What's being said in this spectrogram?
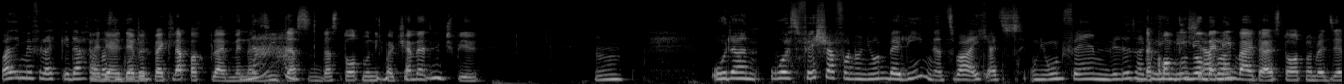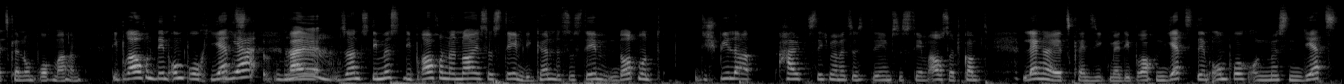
was ich mir vielleicht gedacht habe. Ja, der, der wird bei Klappbach bleiben, wenn er sieht, dass, dass Dortmund nicht mal Champions League spielt. Hm. Oder ein Urs Fischer von Union Berlin. Und zwar ich als Union-Fan will das natürlich Da kommt nicht, Union Berlin weiter als Dortmund, wenn sie jetzt keinen Umbruch machen. Die brauchen den Umbruch jetzt, ja, weil sonst die müssen, die brauchen ein neues System. Die können das System Dortmund, die Spieler halten sich mehr mit dem System aus. Da kommt länger jetzt kein Sieg mehr. Die brauchen jetzt den Umbruch und müssen jetzt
